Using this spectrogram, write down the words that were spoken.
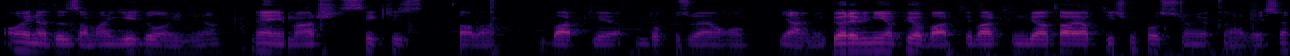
Oynadığı zaman 7 oynuyor. Neymar 8 falan. Barkley 9 ve 10. Yani görevini yapıyor Barkley. Barkley'nin bir hata yaptığı hiçbir pozisyon yok neredeyse.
